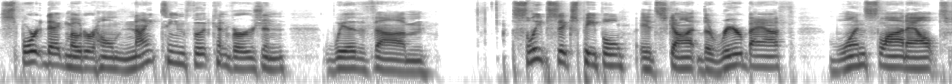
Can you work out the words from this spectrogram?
Sport Deck motorhome, 19 foot conversion with um, sleep six people. It's got the rear bath, one slide out,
